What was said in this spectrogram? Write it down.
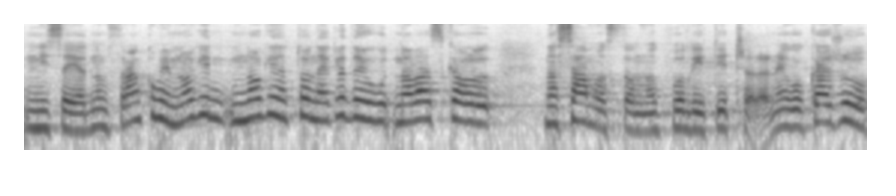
ni sa jednom strankom i mnogi, mnogi na to ne gledaju na vas kao na samostalnog političara, nego kažu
